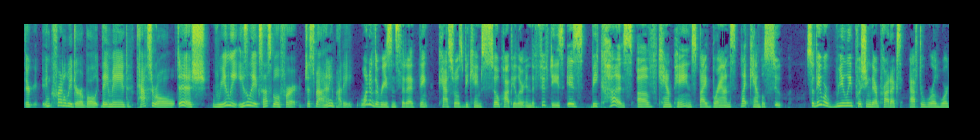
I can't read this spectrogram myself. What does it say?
they're incredibly durable. They made casserole dish really easily accessible for just about anybody. One of the reasons that I think casseroles became so popular in the 50s is because of campaigns by brands like Campbell's Soup. So they were really pushing their products after World War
